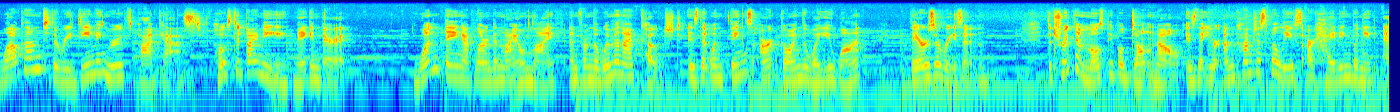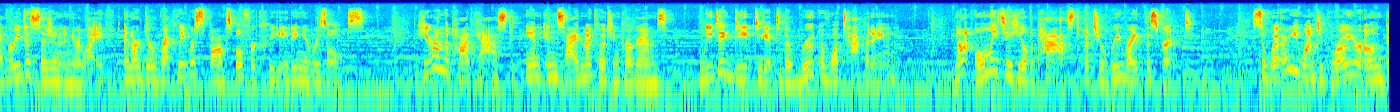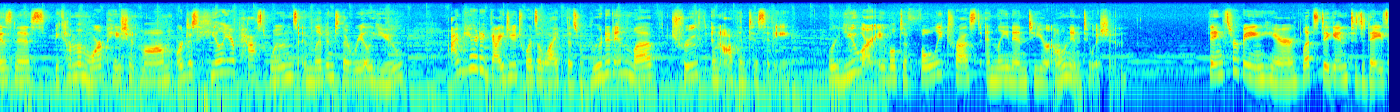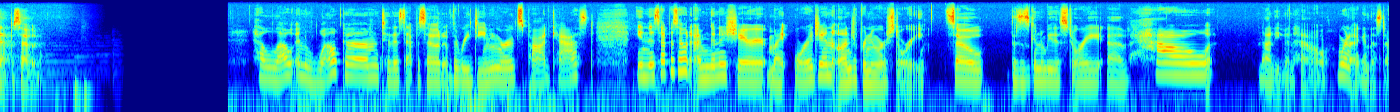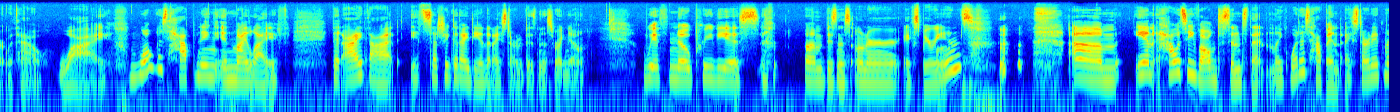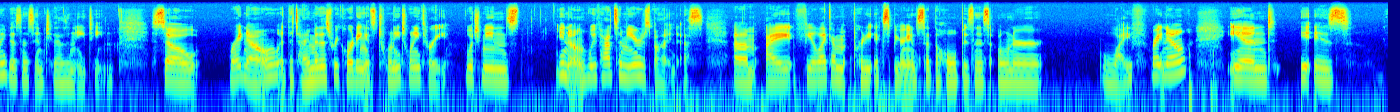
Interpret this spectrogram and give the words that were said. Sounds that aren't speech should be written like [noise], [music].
Welcome to the Redeeming Roots podcast, hosted by me, Megan Barrett. One thing I've learned in my own life and from the women I've coached is that when things aren't going the way you want, there's a reason. The truth that most people don't know is that your unconscious beliefs are hiding beneath every decision in your life and are directly responsible for creating your results. Here on the podcast and inside my coaching programs, we dig deep to get to the root of what's happening not only to heal the past, but to rewrite the script. So, whether you want to grow your own business, become a more patient mom, or just heal your past wounds and live into the real you, I'm here to guide you towards a life that's rooted in love, truth, and authenticity, where you are able to fully trust and lean into your own intuition. Thanks for being here. Let's dig into today's episode. Hello and welcome to this episode of the Redeeming Roots podcast. In this episode, I'm going to share my origin entrepreneur story. So, this is going to be the story of how, not even how, we're not going to start with how, why, [laughs] what was happening in my life that I thought it's such a good idea that I start a business right now with no previous [laughs] um, business owner experience. [laughs] um, and how it's evolved since then. Like, what has happened? I started my business in 2018. So, right now, at the time of this recording, it's 2023, which means you know, we've had some years behind us. Um, I feel like I'm pretty experienced at the whole business owner life right now. And it is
